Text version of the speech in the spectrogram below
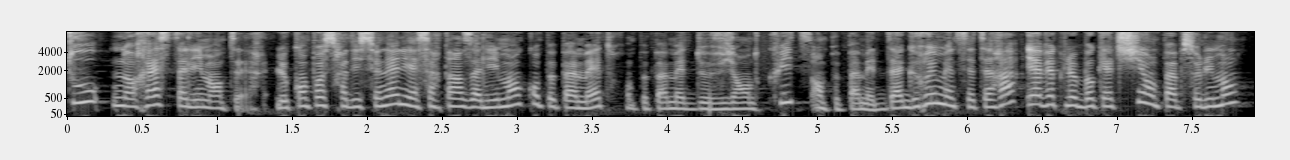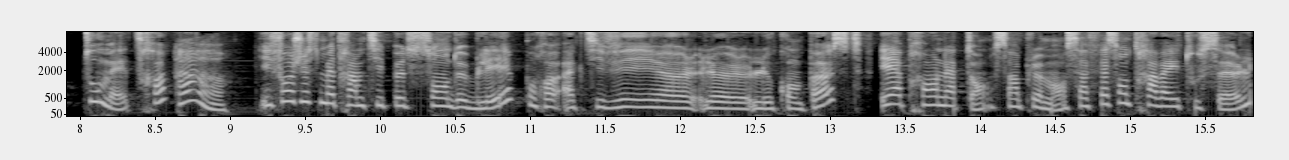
tous nos restes alimentaires. Le compost traditionnel, il y a certains aliments qu'on peut pas mettre. On peut pas mettre de viande cuite, on peut pas mettre d'agrumes, etc. Et avec le bokashi, on peut absolument tout mettre. Ah, Il faut juste mettre un petit peu de son de blé pour activer euh, le, le compost. Et après, on attend, simplement. Ça fait son travail tout seul.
